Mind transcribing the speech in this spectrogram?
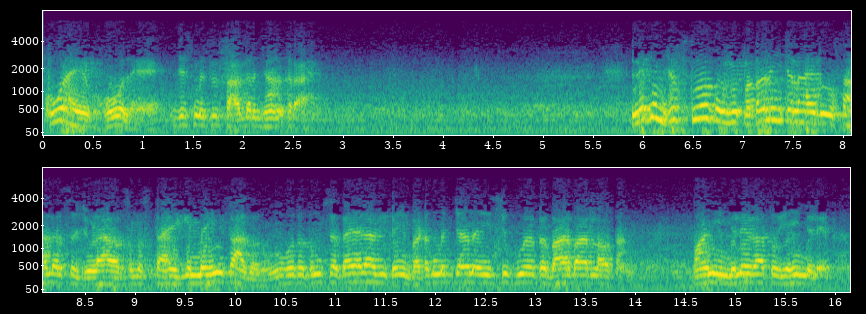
कुआ एक होल है, जिसमें से सागर झाँक रहा है। लेकिन जिस कुएँ को ये पता नहीं चला है कि वो सागर से जुड़ा है और समझता है कि मैं ही सागर हूँ, वो तो तुमसे कहेगा कि कहीं भटक मत जाना, इसी कुएँ पे बार बार लौटाना। पानी मिलेगा तो यही मिलेगा।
